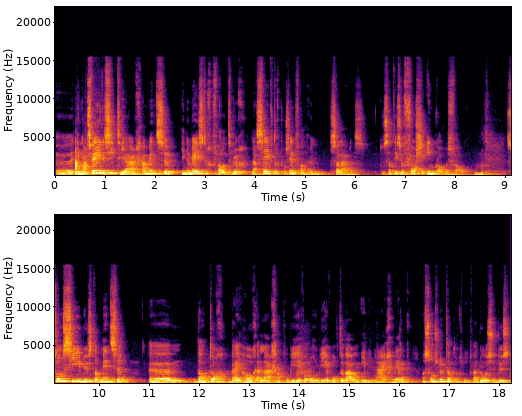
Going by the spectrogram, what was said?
Eh, in het tweede ziektejaar gaan mensen in de meeste gevallen terug naar 70% van hun salaris. Dus dat is een forse inkomensval. Mhm. Soms zie je dus dat mensen ehm, dan toch bij hoog en laag gaan proberen om weer op te bouwen in hun eigen werk. Maar soms lukt dat nog niet, waardoor ze dus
